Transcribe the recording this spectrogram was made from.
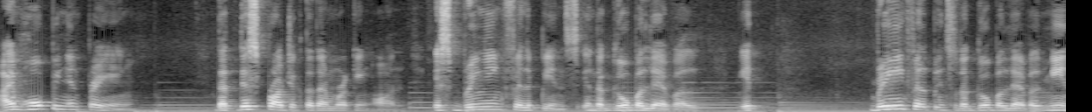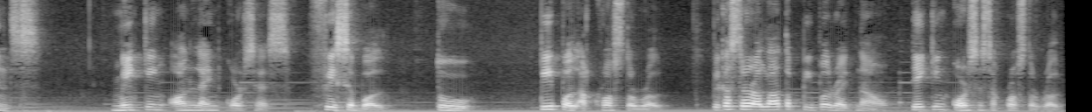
I'm hoping and praying that this project that I'm working on is bringing Philippines in the global level. It bringing Philippines to the global level means making online courses feasible to people across the world because there are a lot of people right now taking courses across the world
